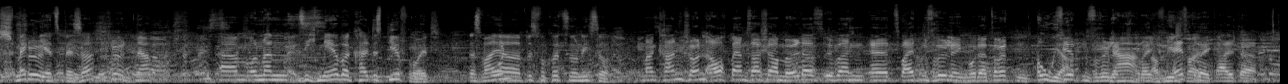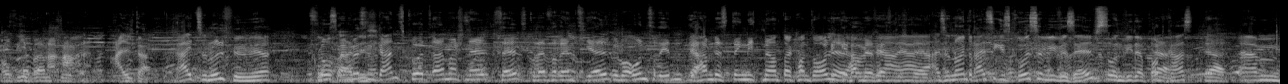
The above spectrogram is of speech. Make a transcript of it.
schmeckt Schön. jetzt besser. Schön. Ja. Ähm, und man sich mehr über kaltes Bier freut. Das war ja bis vor kurzem noch nicht so. Man kann schon auch beim Sascha Mölders über einen äh, zweiten Frühling oder dritten, Oh ja. vierten Frühling Ja, sprechen. auf jeden Fall. Hattrick, Alter. Auf jeden Fall. Alter. 3 zu 0 fühlen wir. Flo, wir müssen ganz kurz einmal schnell selbstreferenziell über uns reden. Wir haben das Ding nicht mehr unter Kontrolle, Genau, haben wir ja, ja, ja. Also 39 ist größer wie wir selbst und wie der Podcast. Ja, Ähm,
